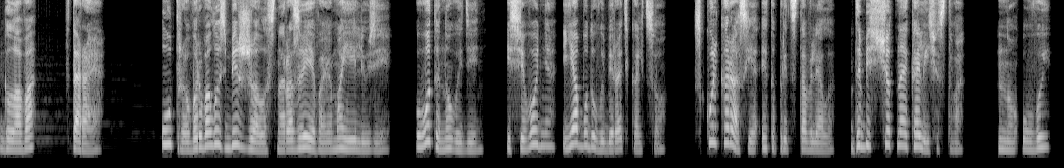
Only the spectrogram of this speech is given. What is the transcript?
Глава вторая. Утро ворвалось безжалостно, развеивая мои иллюзии. Вот и новый день. И сегодня я буду выбирать кольцо. Сколько раз я это представляла? Да бесчетное количество. Но, увы,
